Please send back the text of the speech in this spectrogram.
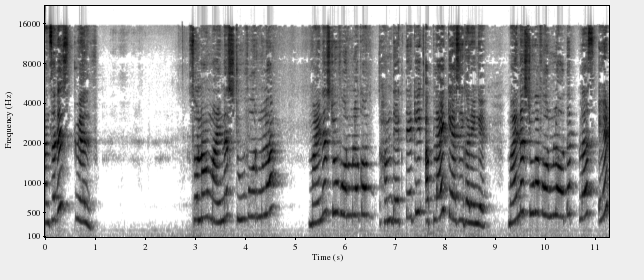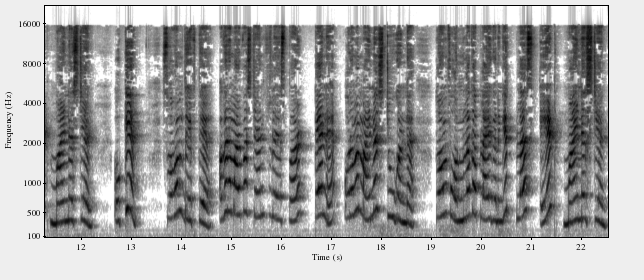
answer is 12 so now minus 2 formula minus two formula को हम देखते हैं कि अप्लाई कैसे करेंगे। माइनस टू का फॉर्मूला होता है plus eight, minus ten. Okay? So अब हम देखते हैं। अगर हमारे पास टेन प्लेस पर टेन है और हमें माइनस टू करना है तो हम फॉर्मूला का अप्लाई करेंगे plus eight, minus ten.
